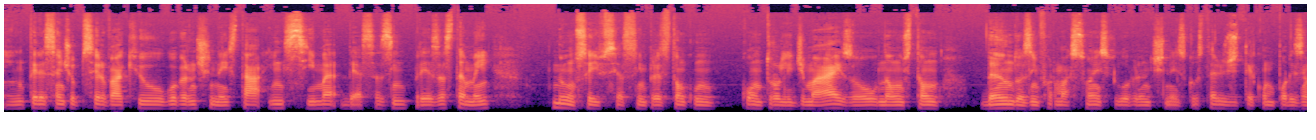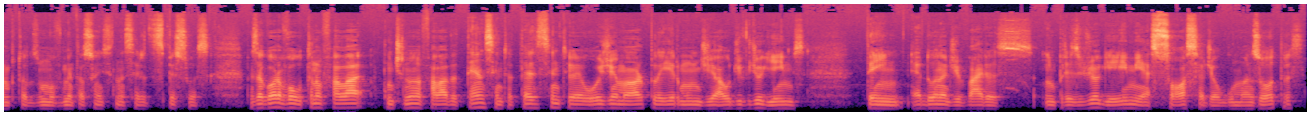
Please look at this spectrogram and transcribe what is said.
é interessante observar que o governo chinês está em cima dessas empresas também. Não sei se essas empresas estão com controle demais ou não estão dando as informações que o governo chinês gostaria de ter, como por exemplo todas as movimentações financeiras das pessoas. Mas agora voltando a falar, continuando a falar da Tencent, a Tencent é hoje a maior player mundial de videogames. Tem é dona de várias empresas de videogame, é sócia de algumas outras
